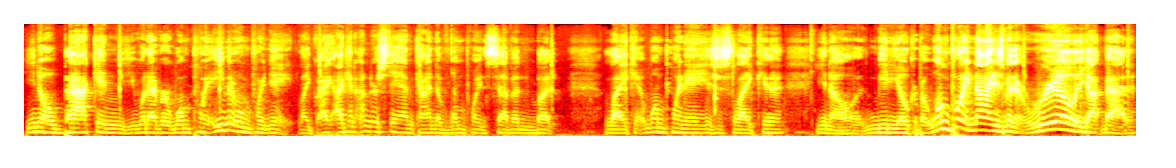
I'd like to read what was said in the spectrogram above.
you know, back in whatever, 1. Point, even 1.8, like, I, I can understand kind of 1.7, but, like, 1.8 is just, like, uh, you know, mediocre, but 1.9 is when it really got bad.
